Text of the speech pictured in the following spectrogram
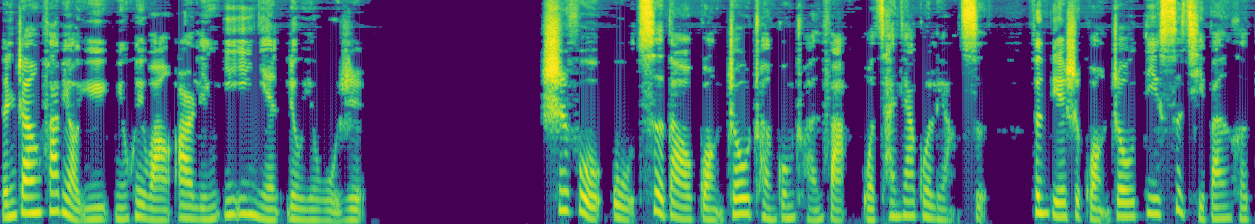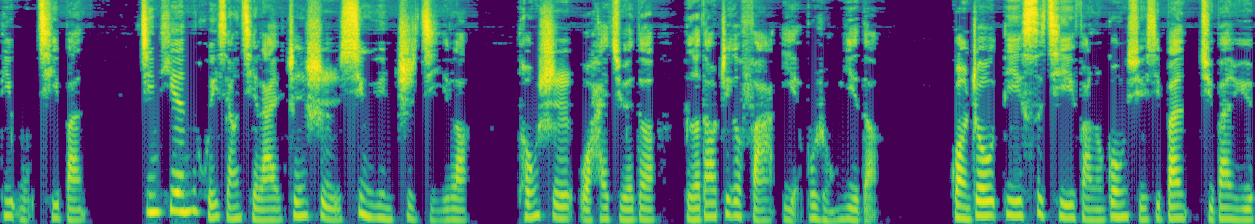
文章发表于明慧网，二零一一年六月五日。师傅五次到广州传功传法，我参加过两次，分别是广州第四期班和第五期班。今天回想起来，真是幸运至极了。同时，我还觉得。得到这个法也不容易的。广州第四期法轮功学习班举办于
